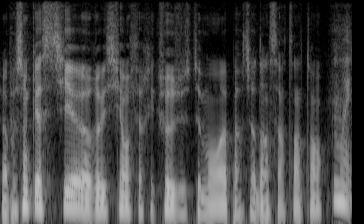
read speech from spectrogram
J'ai l'impression qu'Astier euh, réussit à en faire quelque chose justement à partir d'un certain temps Ouais.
